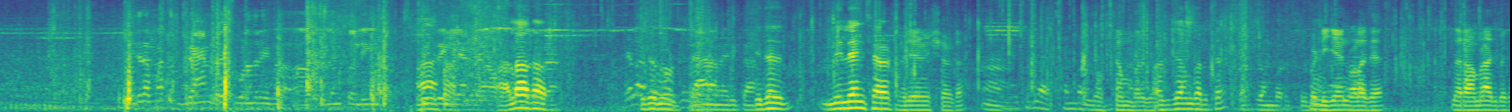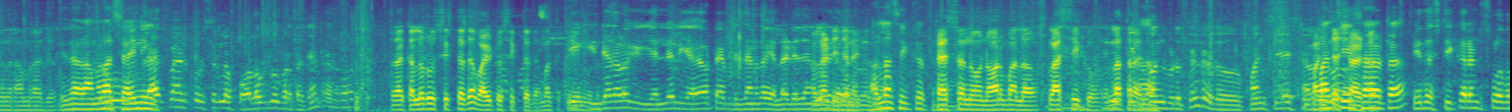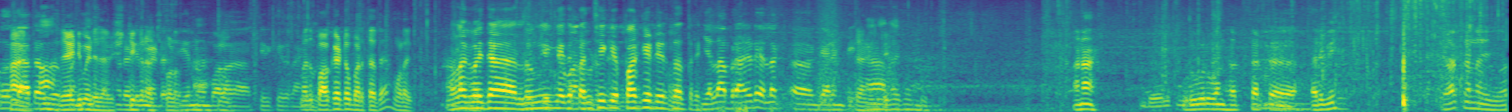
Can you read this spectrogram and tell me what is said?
ಇದರ ಮತ್ತೆ ಬ್ರ್ಯಾಂಡ್ ಡ್ರೆಸ್ಗಳು ಅಂದ್ರೆ ಈಗ ಫಿಲಮ್ ಸೋಲಿ ಹಾಂ ಎಲ್ಲ ಅದಾವ ಇದು ನೋಡಿ. ಅಮೆರಿಕಾ ಇದು linen shirt linen shirt shirt exam ಬರುತ್ತೆ ಸ್ವಲ್ಪ ಡಿಸೈನ್ ಒಳಗೆ. ರಾಮರಾಜ್ ಬೇಕಂದ್ರೆ ರಾಮರಾಜ್. ಇದು ರಾಮರಾಜ್ ಶೈನಿಂಗ್ ಪ್ಯಾಂಟ್ ತೋರಿಸಿರಲ್ಲ ಫಾಲೋದು ಬರ್ತದೇನ್ರಿ ಅದ್ರ ಕಲರು ಸಿಗ್ತದೆ ವೈಟು ಸಿಗ್ತದೆ ಮತ್ತು ಕ್ರೀಮ್ ಇಂಡಿಯಾದೊಳಗೆ ಎಲ್ಲೆಲ್ಲಿ ಯಾವ ಟೈಪ್ ಡಿಸೈನ್ ಅದಾವ ಎಲ್ಲ ಡಿಸೈನ್ ಎಲ್ಲ ಡಿಸೈನ್ ಐತೆ ಎಲ್ಲ ಸಿಗ್ತದೆ ಫ್ಯಾಷನ್ ನಾರ್ಮಲ್ ಕ್ಲಾಸಿಕ್ ಎಲ್ಲ ತರ ಇದೆ ಬಂದ್ಬಿಡುತ್ತೇನ್ರಿ ಅದು ಪಂಚೆ ಶರ್ಟ್ ಇದು ಸ್ಟಿಕ್ಕರ್ ಅಂಟಿಸ್ಕೊಳ್ಳೋ ಬರ್ತದೆ ರೆಡಿಮೇಡ್ ಇದಾವೆ ಸ್ಟಿಕರ್ ಹಚ್ಕೊಳ್ಳೋದು ಏನು ಭಾಳ ಕಿರಿಕಿರಿ ಮತ್ತೆ ಪಾಕೆಟ್ ಬರ್ತದೆ ಒಳಗೆ. ಒಳಗೆ ಒಯ್ದ ಲುಂಗಿಗೆ ಪಂಚಿಗೆ ಪಾಕೆಟ್ ಇರ್ತೈತೆ ರೀ ಎಲ್ಲ ಬ್ರಾಂಡ್ ಎಲ್ಲ ಗ್ಯಾರಂಟಿ ಅಣ್ಣ ಹುಡುಗರು ಒಂದು ಹತ್ತು ಸಟ್ ಅರಿವಿ. ಯಾಕಣ್ಣ ಇವ?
